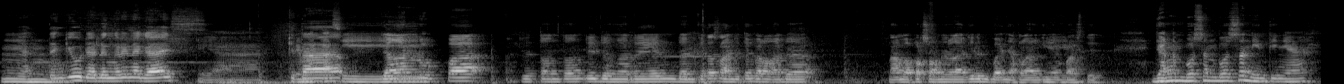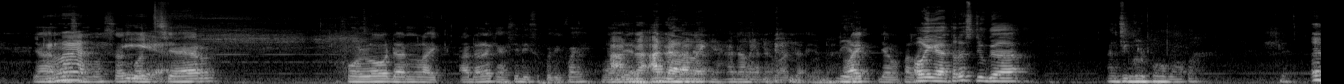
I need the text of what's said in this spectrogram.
Hmm. Thank you udah dengerin ya guys. Iya. Kita- Terima kasih. Jangan lupa ditonton, didengerin dan kita selanjutnya bakal ada nama personil lagi lebih banyak lagi yang pasti. Jangan bosan-bosan intinya. Jangan Karena bosan-bosan buat iya. share, follow dan like. Ada like nggak sih di Spotify? Ada ya? ada Ada, ada like-nya, ada like-nya. Ada, ada, ya. Di- Like, jangan lupa Oh like. iya, terus juga anjing gue lupa ngomong apa. Eh,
